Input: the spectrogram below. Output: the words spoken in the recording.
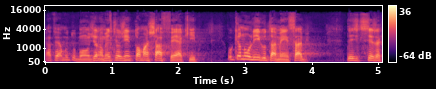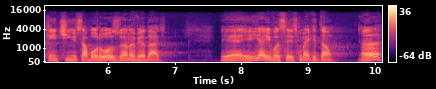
Café é muito bom. Geralmente a gente toma chafé aqui. O que eu não ligo também, sabe? Desde que seja quentinho e saboroso, é, não é verdade? É, e aí vocês, como é que estão? Hã?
